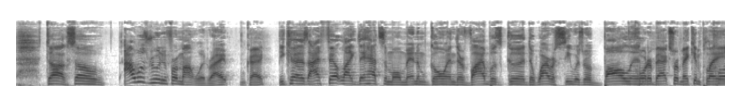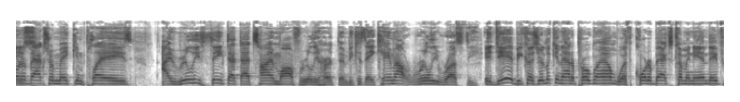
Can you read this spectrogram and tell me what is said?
Dog, so I was rooting for Montwood, right? Okay. Because I felt like they had some momentum going. Their vibe was good. The wide receivers were balling. Quarterbacks were making plays. Quarterbacks were making plays. I really think that that time off really hurt them because they came out really rusty. It did because you're looking at a program with quarterbacks coming in. They've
